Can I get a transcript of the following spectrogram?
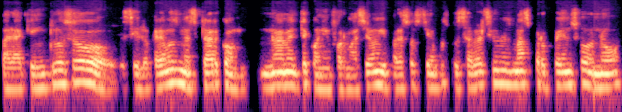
para que incluso si lo queremos mezclar con, nuevamente con información y para tiempos, pues saber si uno es más propenso o no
